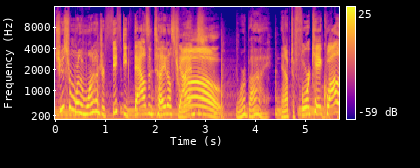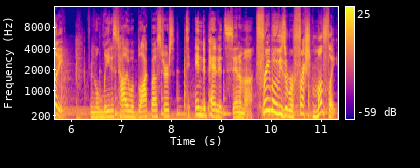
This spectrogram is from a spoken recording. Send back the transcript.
choose from more than 150,000 titles to rent or buy, and up to 4K quality from the latest Hollywood blockbusters to independent cinema. free movies are refreshed monthly,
